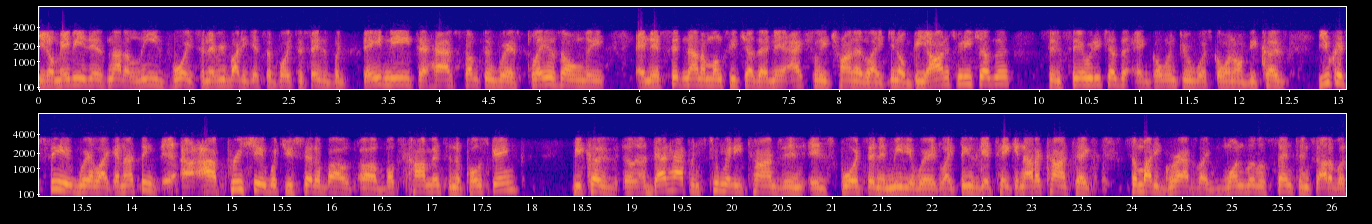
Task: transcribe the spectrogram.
you know, maybe there's not a lead voice and everybody gets a voice to say it, but they need to have something where it's players only and they're sitting down amongst each other and they're actually trying to like, you know, be honest with each other, sincere with each other and going through what's going on because you could see it where like, and I think I, appreciate what you said about, uh, Buck's comments in the post game because uh, that happens too many times in, in sports and in media where like things get taken out of context. Somebody grabs like one little sentence out of a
